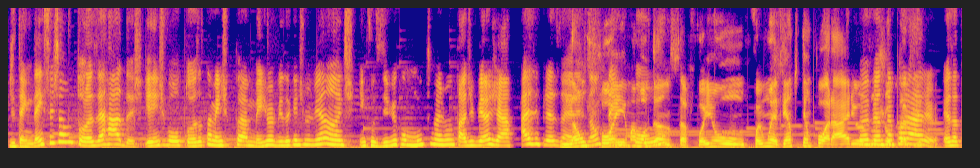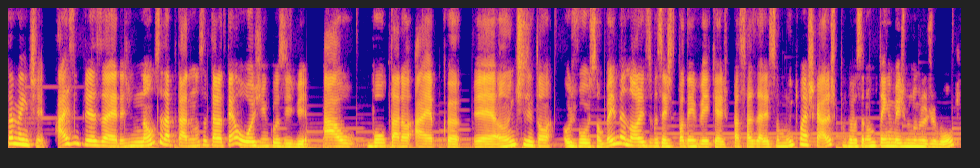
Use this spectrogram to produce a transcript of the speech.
de tendências estavam todas erradas. E a gente voltou exatamente para a mesma vida que a gente vivia antes, inclusive com muito mais vontade de viajar. As empresas aéreas Não, não, foi uma voo, mudança, foi um, foi um evento temporário Foi um evento temporário, exatamente. As empresas aéreas não se adaptaram, não se adaptaram até hoje, inclusive, ao voltar à- à época é, antes. Então, os voos são bem menores e vocês podem ver que as passagens aéreas são muito mais caras, porque você não tem o mesmo número de voos.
